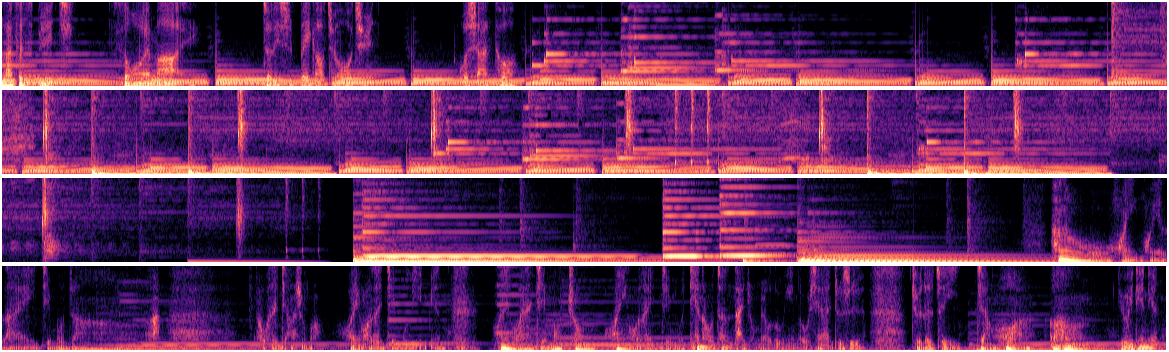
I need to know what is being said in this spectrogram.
Life is bitch, so am I。这里是被告症候群，我是安托。欢迎回来节目上。我在讲什么？欢迎回来节目里面，欢迎回来节目中，欢迎回来节目。天哪，我真的太久没有录音了，我现在就是觉得这一讲话，嗯，有一点点，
